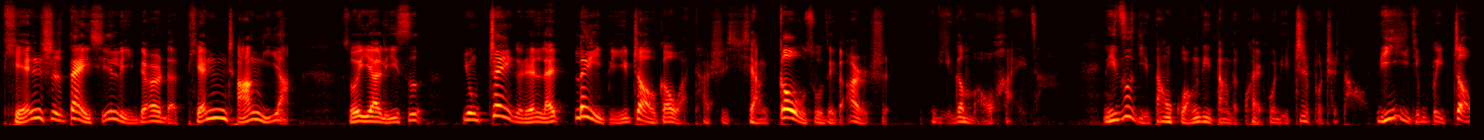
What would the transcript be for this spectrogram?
田氏代喜里边的田常一样。所以啊，李斯。用这个人来类比赵高啊，他是想告诉这个二世：你个毛孩子，你自己当皇帝当的快活，你知不知道？你已经被赵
